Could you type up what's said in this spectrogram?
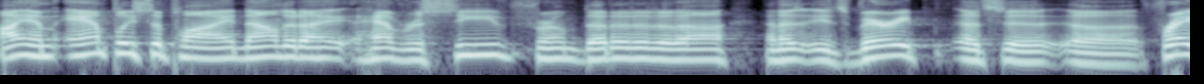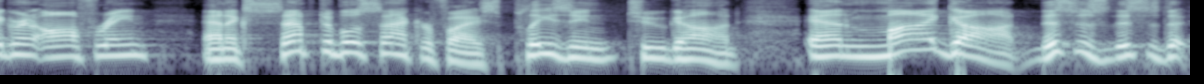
I am amply supplied now that I have received from da da da da da, and it's very it's a, a fragrant offering, an acceptable sacrifice, pleasing to God. And my God, this is this is the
